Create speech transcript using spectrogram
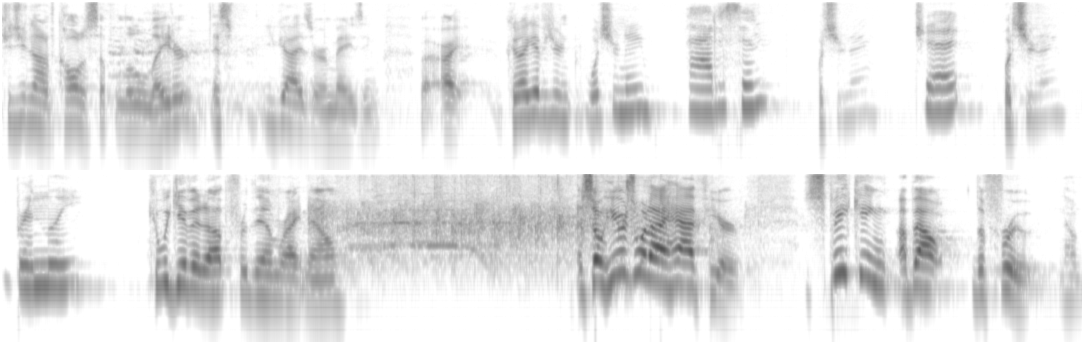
could you not have called us up a little later? It's, you guys are amazing. All right, could I give your, what's your name? Madison. What's your name? Jet. What's your name? Brinley. Can we give it up for them right now? And so here's what I have here. Speaking about the fruit. Now,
